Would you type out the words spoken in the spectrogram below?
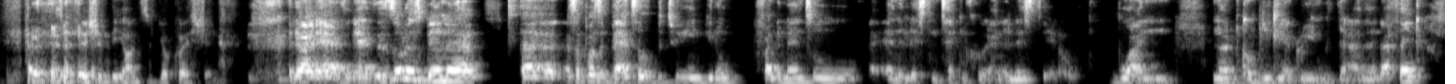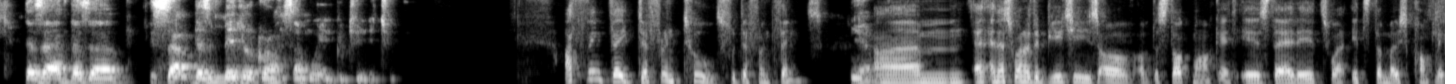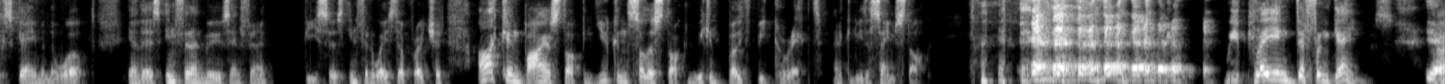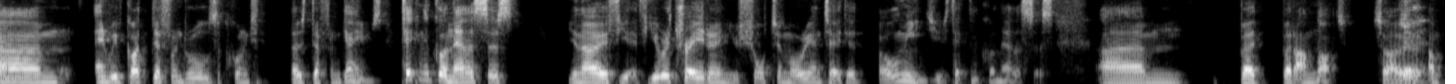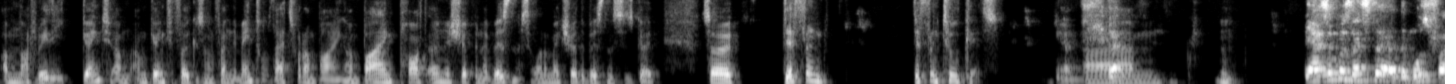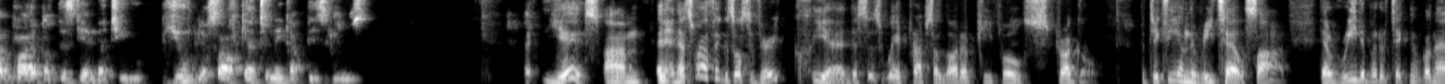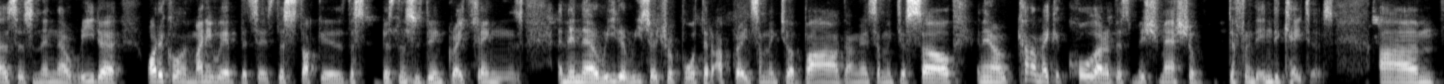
sufficiently answered your question. No, it has. It has. There's always been a, a, I suppose, a battle between you know fundamental analyst and technical analyst. You know, one not completely agreeing with the other. And I think there's a there's a some there's a middle ground somewhere in between the two. I think they're different tools for different things. Yeah. Um, and, and that's one of the beauties of, of the stock market is that it's what it's the most complex game in the world. You know, there's infinite moves, infinite pieces, infinite ways to approach it. I can buy a stock and you can sell a stock and we can both be correct and it can be the same stock. we're playing different games. Yeah. Um, and we've got different rules according to those different games. Technical analysis, you know, if you if you're a trader and you're short-term orientated, by all means use technical analysis. Um, but but I'm not. So Yeah. I'm, I'm not really going to. I'm, I'm going to focus on fundamentals. That's what I'm buying. I'm buying part ownership in a business. I want to make sure the business is good. So different different toolkits. Yeah. Yeah. Um, mm. Yeah, I suppose that's the, the most fun part about this game that you you yourself get to make up these rules. Uh, yes, um, and, and that's why I think it's also very clear. And this is where perhaps a lot of people struggle, particularly on the retail side. They'll read a bit of technical analysis, and then they'll read a article on MoneyWeb that says this stock is this business is doing great things, and then they'll read a research report that upgrades something to a buy, downgrades something to a sell, and then I'll kind of make a call out of this mishmash of different indicators. Um,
